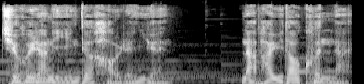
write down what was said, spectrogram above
却会让你赢得好人缘，哪怕遇到困难，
